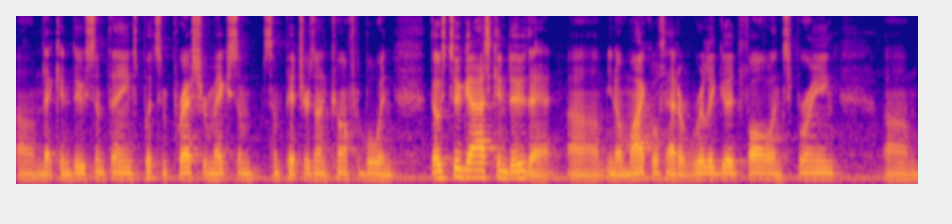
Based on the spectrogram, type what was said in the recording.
Um, that can do some things, put some pressure, make some some pitchers uncomfortable, and those two guys can do that. Um, you know, Michael's had a really good fall and spring um,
